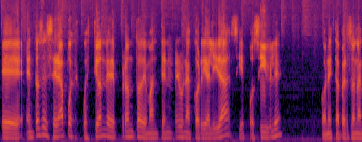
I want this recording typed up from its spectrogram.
Eh, entonces será pues cuestión de, de pronto de mantener una cordialidad, si es posible, con esta persona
